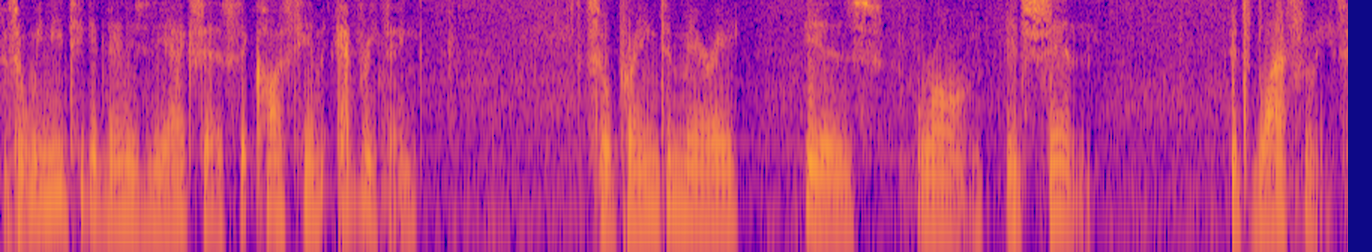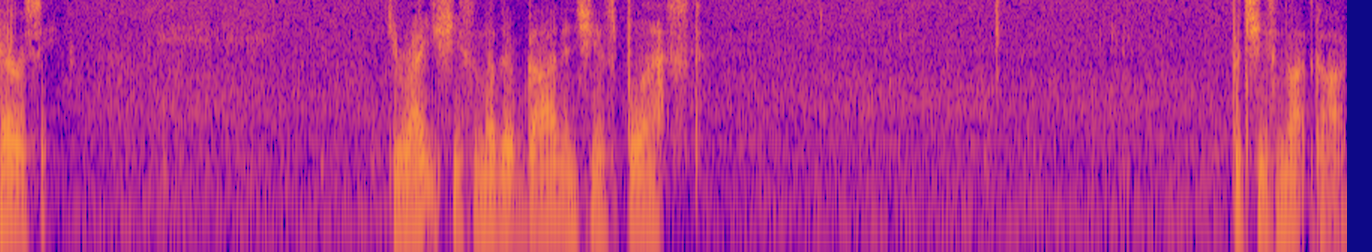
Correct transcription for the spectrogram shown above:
And so we need to take advantage of the access that cost him everything. So praying to Mary is wrong. It's sin. It's blasphemy. It's heresy. You're right. She's the mother of God and she is blessed. But she's not God.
